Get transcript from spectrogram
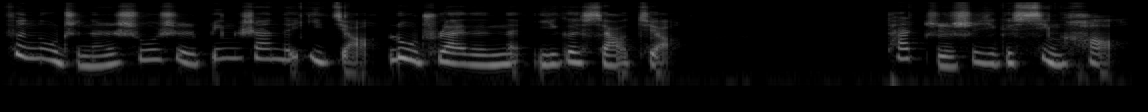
愤怒只能说是冰山的一角，露出来的那一个小角，它只是一个信号。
